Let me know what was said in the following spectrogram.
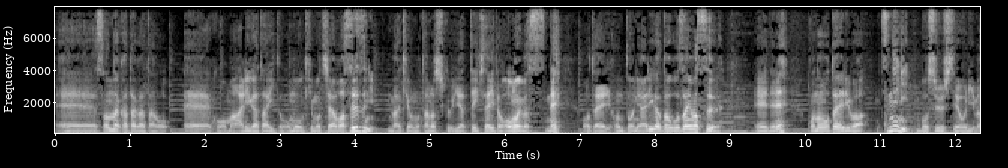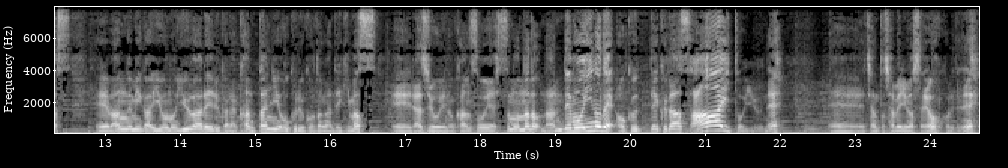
えー、そんな方々を、えー、こう、まあありがたいと思う気持ちは忘れずに、まあ今日も楽しくやっていきたいと思いますね。お便り本当にありがとうございます。えー、でね、このお便りは常に募集しております。えー番組概要の URL から簡単に送ることができます。えーラジオへの感想や質問など何でもいいので送ってくださいというね、えーちゃんと喋りましたよ。これでね、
